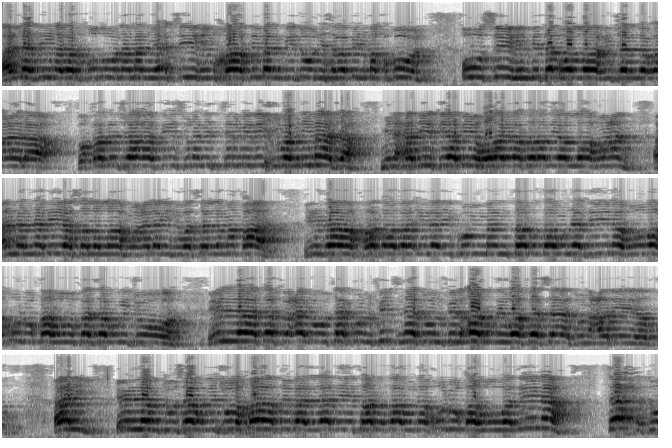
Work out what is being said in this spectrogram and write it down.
الذين يرفضون من يأتيهم خاطبا بدون سبب مقبول أوصيهم بتقوى الله جل وعلا. فقد جاء في سنن الترمذي وابن ماجه من حديث أبي هريرة رضي الله عنه أن النبي صلى الله عليه وسلم قال إذا خطب إليكم من ترضون دينه وخلقه فزوجوه إلا تفعلوا تكن فتنة في الأرض وفساد عريض. أي إن لم تزوجوا الخاطب الذي ترضون خلقه ودينه تحدث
